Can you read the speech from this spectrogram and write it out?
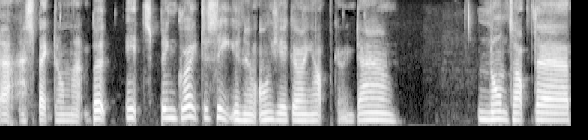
aspect on that. But it's been great to see, you know, Angers going up, going down, Nantes up there,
